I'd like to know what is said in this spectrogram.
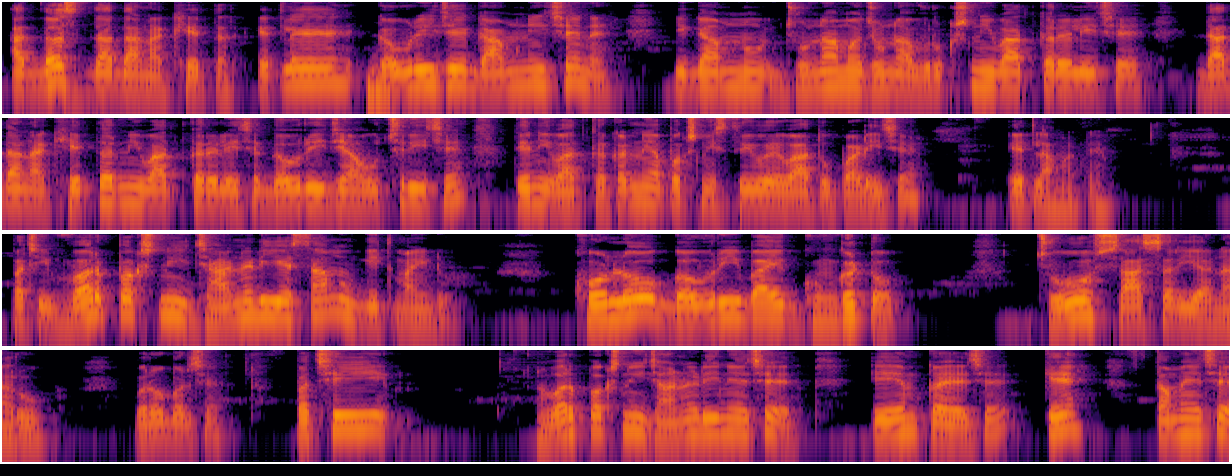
આ દસ દાદાના ખેતર. એટલે ગૌરી જે ગામની છે ને એ ગામનું જૂનામાં જૂના વૃક્ષની વાત કરેલી છે, દાદાના ખેતરની વાત કરેલી છે, ગૌરી જ્યાં ઉછરી છે, તેની વાત કર, કન્યા પક્ષની સ્ત્રીઓએ વાત ઉપાડી છે, એટલા માટે. પછી વર પક્ષની જાનડીએ સામું ગીત માંડ્યું? ખોલો ગૌરીબાઈ ઘૂંઘટો જુઓ સાસરિયાના રૂપ, બરોબર છે? પછી વરપક્ષની જાનડીને છે એ એમ કહે છે કે તમે છે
